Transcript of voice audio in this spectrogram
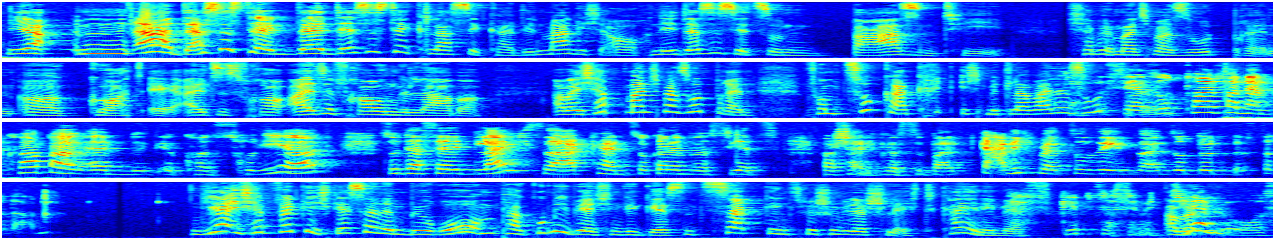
Ja, mm, ah, das ist der, der, das ist der Klassiker, den mag ich auch. Nee, das ist jetzt so ein Basentee. Ich habe ja manchmal Sodbrennen. Oh Gott, ey, altes Frau, alte Frauengelaber. Aber ich habe manchmal Sodbrennen. Vom Zucker kriege ich mittlerweile Das ist Sodbrennen. ja so toll von deinem Körper äh, konstruiert, sodass er gleich sagt, kein Zucker, dann wirst du jetzt, wahrscheinlich wirst du bald gar nicht mehr zu sehen sein, so dünn bist du dann. Ja, ich habe wirklich gestern im Büro ein paar Gummibärchen gegessen. Zack, ging es mir schon wieder schlecht. Kann ich nicht mehr. Was gibt's das denn mit Aber- dir los?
